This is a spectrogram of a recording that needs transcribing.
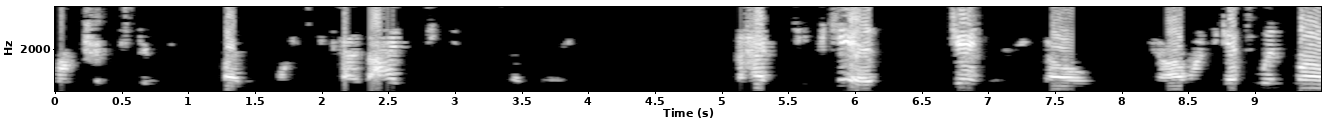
road trip experience by this point because I hadn't seen it since February. I hadn't seen the kids since January. So, you know, I wanted to get to Winslow.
